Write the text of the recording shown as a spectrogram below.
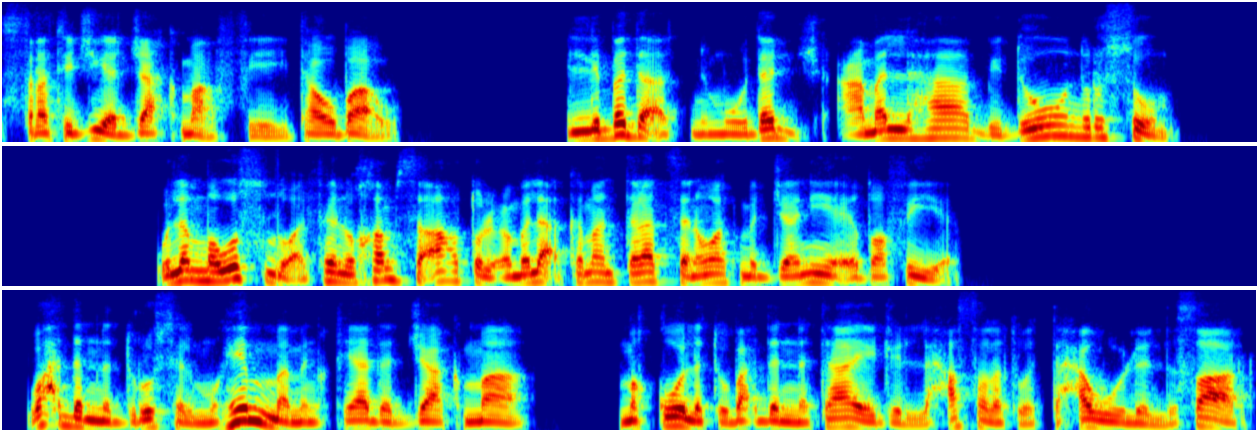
استراتيجية جاك ما في Taobao اللي بدأت نموذج عملها بدون رسوم. ولما وصلوا 2005 أعطوا العملاء كمان ثلاث سنوات مجانية إضافية. واحدة من الدروس المهمة من قيادة جاك ما مقولته بعد النتائج اللي حصلت والتحول اللي صار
